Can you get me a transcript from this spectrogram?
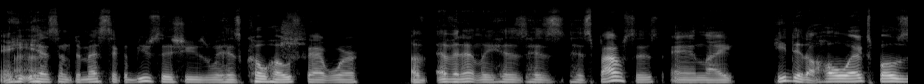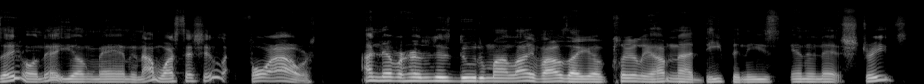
and he Uh-huh. had some domestic abuse issues with his co-hosts that were of evidently his his his spouses and like he did a whole expose on that young man and I watched that shit it was like 4 hours. I never heard of this dude in my life. I was like, yo, clearly I'm not deep in these internet streets.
